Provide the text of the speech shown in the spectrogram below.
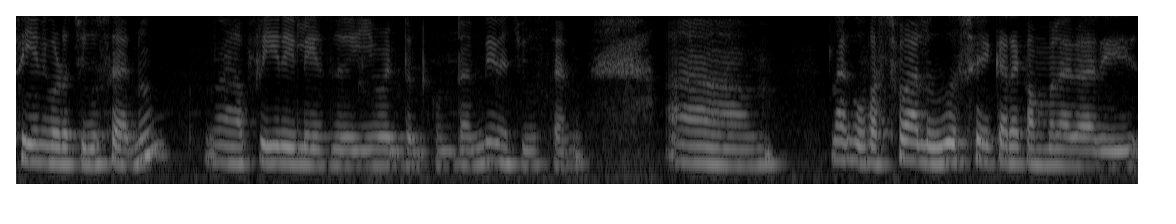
సీన్ కూడా చూశాను. ఫ్రీ రిలీజ్ ఈవెంట్ అనుకుంటాండి నేను చూశాను. నాకు ఫస్ట్ ఆఫ్ ఆల్ శేఖర కమ్మల గారి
